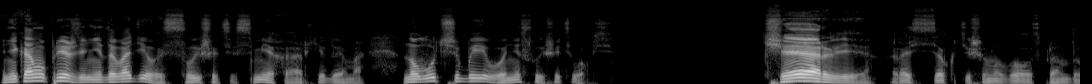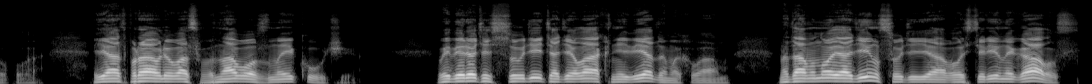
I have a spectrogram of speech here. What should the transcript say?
Никому прежде не доводилось слышать смеха Архидема, но лучше бы его не слышать вовсе. «Черви!» — рассек тишину голос Прандопола. «Я отправлю вас в навозные кучи. Вы беретесь судить о делах неведомых вам, надо мной один судья, властелин и галус.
